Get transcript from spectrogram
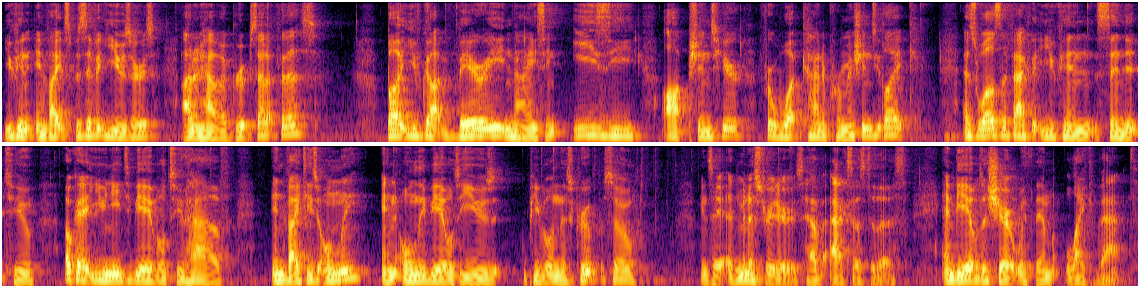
You can invite specific users. I don't have a group set up for this, but you've got very nice and easy options here for what kind of permissions you like, as well as the fact that you can send it to, okay, you need to be able to have invitees only and only be able to use people in this group. So you can say administrators have access to this and be able to share it with them like that.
